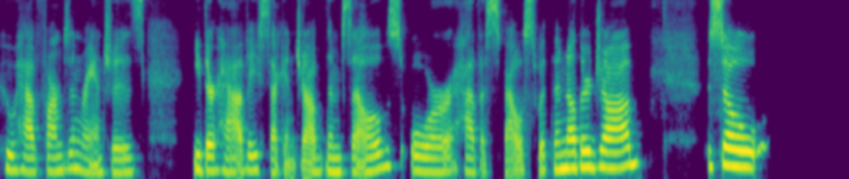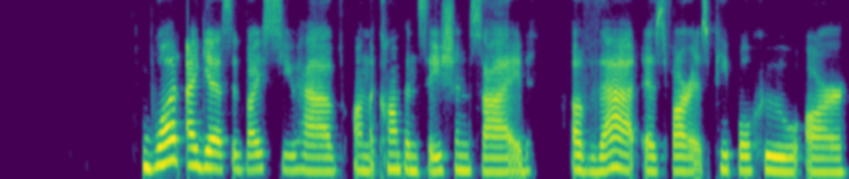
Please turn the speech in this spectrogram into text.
who have farms and ranches either have a second job themselves or have a spouse with another job. So, what I guess advice do you have on the compensation side of that as far as people who are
